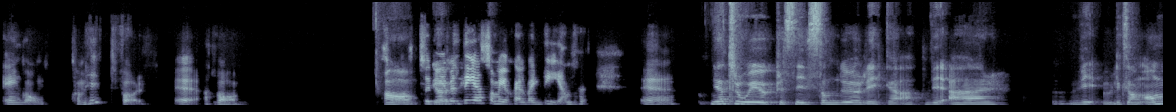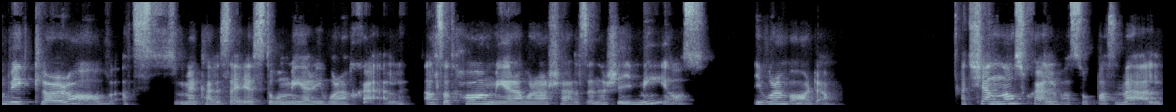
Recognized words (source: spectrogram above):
en gång kom hit för eh, att vara. Så, ja, så det är jag, väl det som är själva idén. Eh. Jag tror ju precis som du Ulrika att vi är, vi, liksom, om vi klarar av att, som jag kallar säger, stå mer i våran själ, alltså att ha mer av våran själsenergi med oss i våran vardag, att känna oss själva så pass väl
